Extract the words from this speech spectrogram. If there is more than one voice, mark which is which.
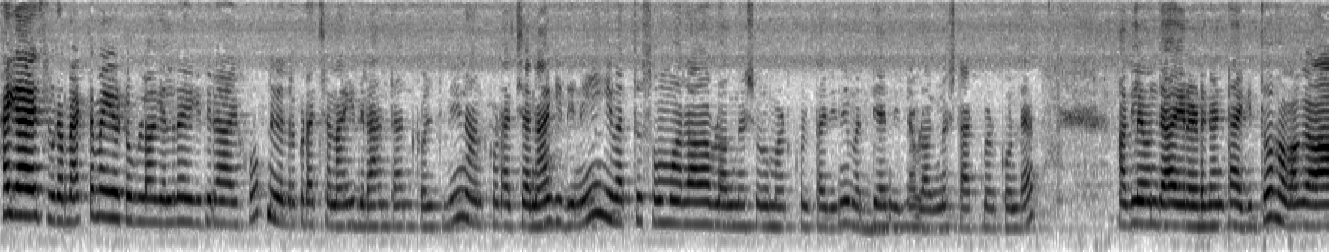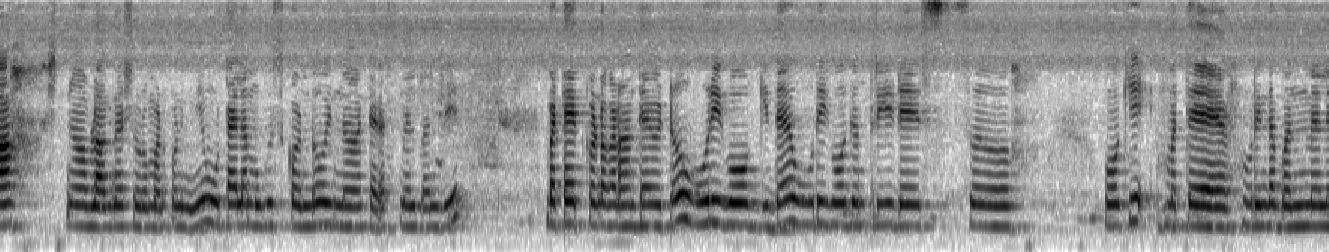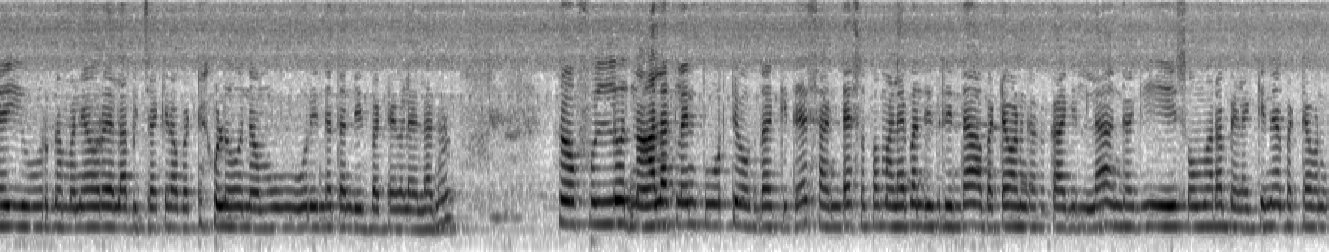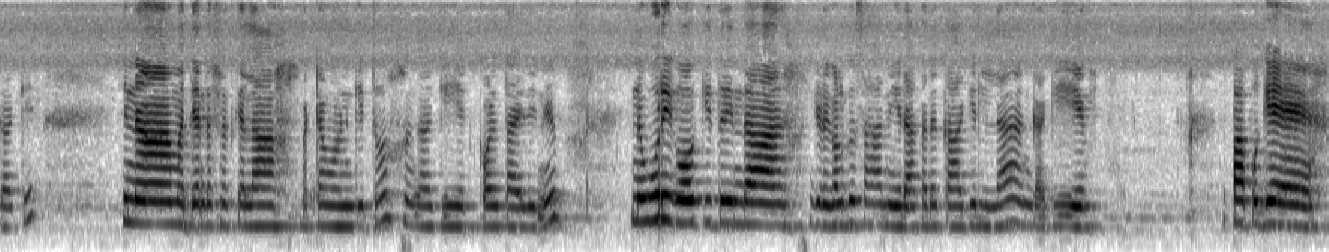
Speaker 1: Hi guys welcome back to my YouTube blog ಎಲ್ಲರೂ ಹೇಗಿದ್ದೀರಾ? I hope ನೀವೆಲ್ಲರೂ ಕೂಡ ಚೆನ್ನಾಗಿದ್ದೀರಾ ಅಂತ ಅಂದ್ಕೊಳ್ತೀನಿ ನಾನು ಕೂಡ ಚೆನ್ನಾಗಿದ್ದೀನಿ. ಇವತ್ತು ಸೋಮವಾರ ವ್ಲಾಗ್ನ ಶುರು ಮಾಡ್ಕೊಳ್ತಾ ಇದ್ದೀನಿ. ಮಧ್ಯಾಹ್ನದಿಂದ ವ್ಲಾಗ್ನ ಸ್ಟಾರ್ಟ್ ಮಾಡಿಕೊಂಡೆ. ಆಗಲೇ ಒಂದು ಎರಡು ಗಂಟೆ ಆಗಿತ್ತು. ಆವಾಗ ವ್ಲಾಗ್ನ ಶುರು ಮಾಡ್ಕೊಂಡಿದ್ದೀನಿ. ಊಟ ಎಲ್ಲ ಮುಗಿಸ್ಕೊಂಡು ಇನ್ನು ಟೆರೆಸ್ ಮೇಲೆ ಬಂದ್ವಿ. ಬಟ್ಟೆ ಎತ್ಕೊಂಡು ಹೋಗೋಣ ಅಂತ ಹೇಳ್ಬಿಟ್ಟು ಊರಿಗೆ ಹೋಗಿದ್ದೆ. ಊರಿಗೆ ಹೋಗಿ ಒಂದು ತ್ರೀ ಡೇಸ್ ಹೋಗಿ ಮತ್ತು ಊರಿಂದ ಬಂದ ಮೇಲೆ ಇವ್ರು ನಮ್ಮ ಮನೆಯವರು ಎಲ್ಲ ಬಿಚ್ಚಾಕಿರೋ ಬಟ್ಟೆಗಳು, ನಾವು ಊರಿಂದ ತಂದಿದ್ದ ಬಟ್ಟೆಗಳೆಲ್ಲನ ಫುಲ್ಲು ನಾಲ್ಕು ಲೈನ್ ಪೂರ್ತಿ ಒಗ್ದಾಕಿದ್ದೆ ಸಂಡೇ ಸ್ವಲ್ಪ ಮಳೆ ಬಂದಿದ್ದರಿಂದ ಬಟ್ಟೆ ಒಣಗಾಕೋಕ್ಕಾಗಿಲ್ಲ ಹಂಗಾಗಿ ಸೋಮವಾರ ಬೆಳಗ್ಗೆನೇ ಬಟ್ಟೆ ಒಣಗಾಕಿ, ಇನ್ನು ಮಧ್ಯಾಹ್ನದಷ್ಟೊತ್ತಿಗೆಲ್ಲ ಬಟ್ಟೆ ಒಣಗಿತ್ತು. ಹಾಗಾಗಿ ಎತ್ಕೊಳ್ತಾ ಇದ್ದೀನಿ. ಇನ್ನು ಊರಿಗೆ ಹೋಗಿದ್ದರಿಂದ ಗಿಡಗಳಿಗೂ ಸಹ ನೀರು ಹಾಕೋದಕ್ಕಾಗಿರಲಿಲ್ಲ. ಹಂಗಾಗಿ ಪಾಪುಗೆ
